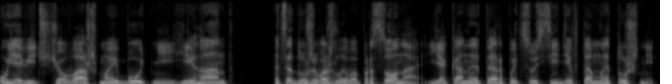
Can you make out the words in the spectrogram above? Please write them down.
Уявіть, що ваш майбутній гігант це дуже важлива персона, яка не терпить сусідів та метушні.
